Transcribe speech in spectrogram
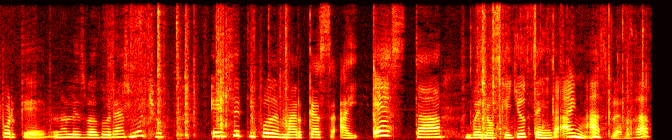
porque no les va a durar mucho ese tipo de marcas hay esta bueno que yo tenga hay más verdad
